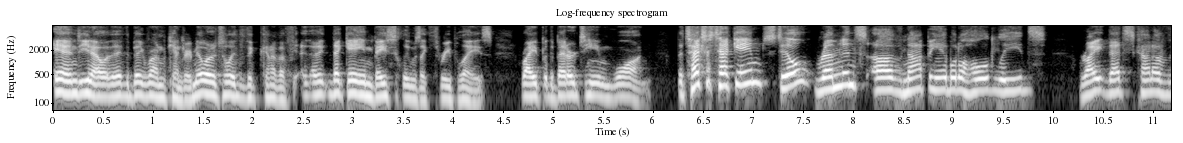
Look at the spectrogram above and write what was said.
And you know the, the big run, Kendre Miller. It's really the kind of a, that game basically was like three plays, right? But the better team won. The Texas Tech game still remnants of not being able to hold leads, right? That's kind of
